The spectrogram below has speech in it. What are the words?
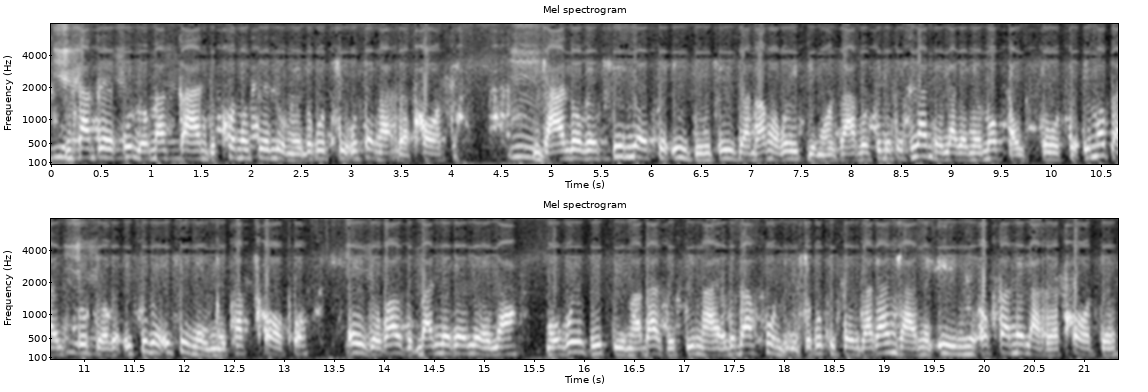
Mhlambe kulo maskandi khona uselungela ukuthi usengarekhoda. Njalo ke silethe izinsiza ngangokwedingo zabo sibe sesilandela ke nge-mobile studio. I-mobile studio ke isuke isinengqithabuchopho ezokwazi ukubalekelela ngokwezidingo abazidingayo bebafundise ukuthi senza kanjani ini okufanele arekhode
